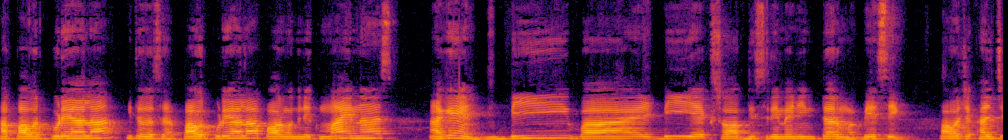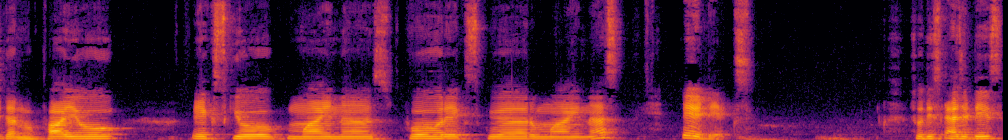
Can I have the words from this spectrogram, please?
हा पॉवर पुढे आला इथं जसं पॉवर पुढे आला पॉवरमधून एक मायनस again d by dx of this remaining term basic पॉवरच्या खालची टर्म फाईव्ह एक्स क्यूब मायनस फोर एक्स स्क्वेअर मायनस एट एक्स so this as it is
